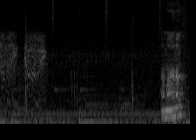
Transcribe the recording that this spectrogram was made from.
Somebody. I'm on him.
